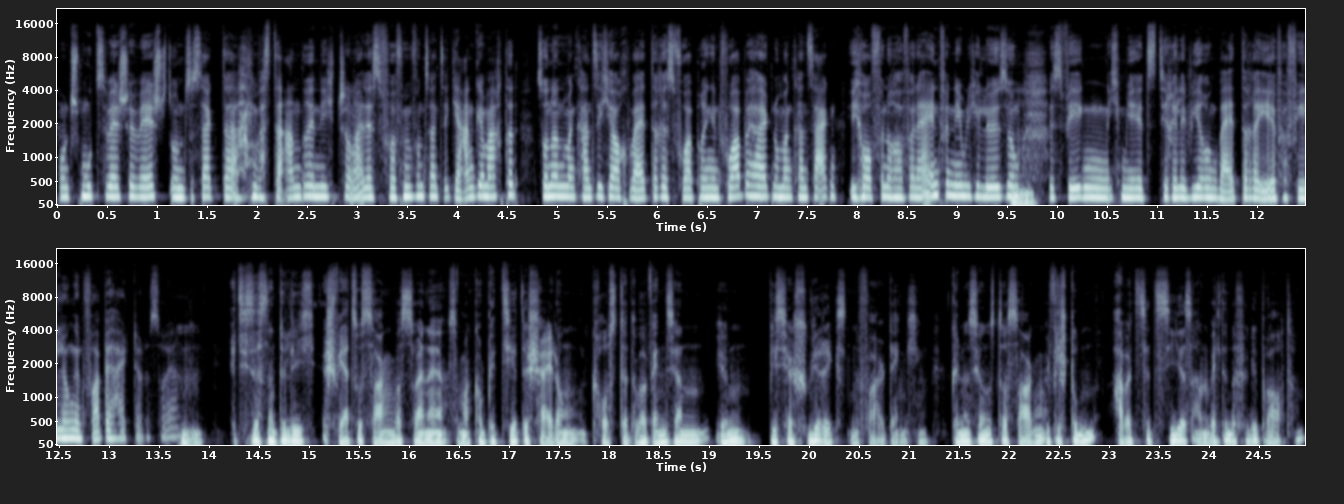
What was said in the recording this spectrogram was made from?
und Schmutzwäsche wäscht und sagt, was der andere nicht schon alles vor 25 Jahren gemacht hat, sondern man kann sich auch weiteres Vorbringen vorbehalten und man kann sagen, ich hoffe noch auf eine einvernehmliche Lösung, mhm. weswegen ich mir jetzt die Relevierung weiterer Eheverfehlungen vorbehalte oder so. Ja. Mhm. Jetzt ist es natürlich schwer zu sagen, was so eine sagen wir, komplizierte Scheidung kostet. Aber wenn Sie an Ihren bisher schwierigsten Fall denken, können Sie uns da sagen, wie viele Stunden Arbeitszeit Sie als Anwältin dafür gebraucht haben?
